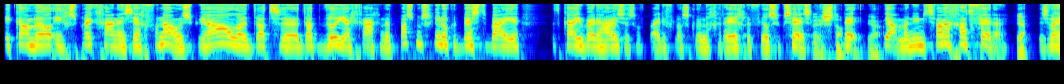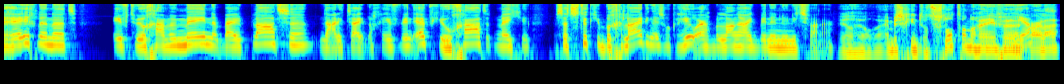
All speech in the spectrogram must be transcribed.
ik kan wel in gesprek gaan en zeggen van nou, een spiraal, eh, dat, eh, dat wil jij graag en dat past misschien ook het beste bij je. Dat kan je bij de huisarts of bij de verloskundige regelen. Veel succes. Nee, snap Nee. Ja. ja, maar nu niet zwanger gaat verder. Ja. Dus wij regelen het. Eventueel gaan we mee naar- bij het plaatsen. Na die tijd nog even een appje. Hoe gaat het met je? Dus dat stukje begeleiding is ook heel erg belangrijk binnen nu niet zwanger. Heel helder. En misschien tot slot dan nog even, Ja. Carla.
